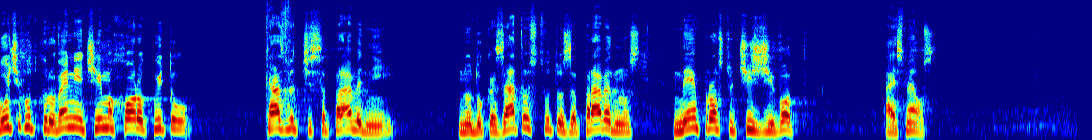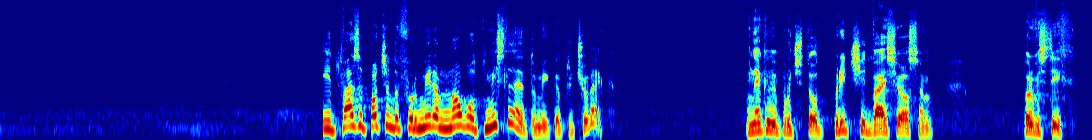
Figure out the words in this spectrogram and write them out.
Получих откровение, че има хора, които казват, че са праведни, но доказателството за праведност не е просто чист живот, а е смелост. И това започна да формира много от мисленето ми като човек. Нека ви прочита от Притчи 28, първи стих.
